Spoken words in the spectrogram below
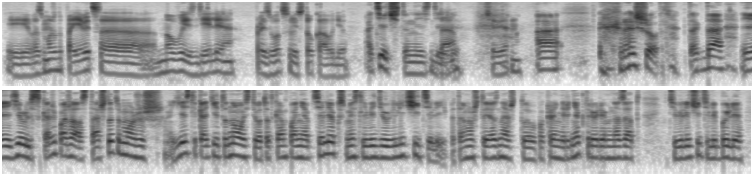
И, возможно, появятся новые изделия производства исток аудио. Отечественные изделия. Да, все верно. А, хорошо. Тогда, э, Юль, скажи, пожалуйста, а что ты можешь... Есть ли какие-то новости вот от компании Aptilec в смысле видеоувеличителей? Потому что я знаю, что, по крайней мере, некоторое время назад эти увеличители были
